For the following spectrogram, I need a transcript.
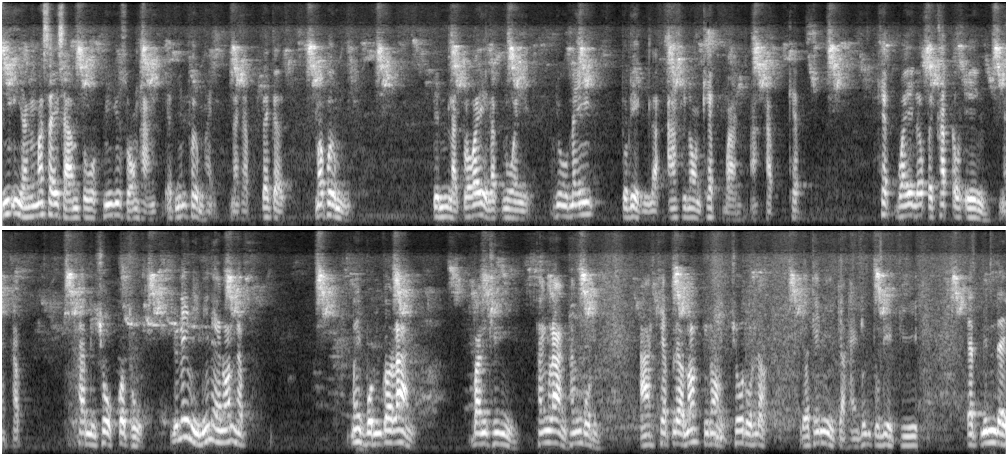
มีอย่างมาใส่สามตัวมีอยู่สองหางแอดมินเพิ่มให้นะครับ แต่ก็มาเพิ่ม เป็นหลักร้อยหลักหน่วยอยู่ในตัวเลขนี่ละอะพี่น้องแคปบานอะครับแคปแคปไว้แล้วไปคัดเอาเองนะครับ ถ้ามีโชคก็ถูก อยู่ในหนีนี้แน่นอนครับ ไม่บนก็ล่าง บางทีทั้งล่างทั้งบน อะแคปแล้วเนาะพี่น้องโชว์โดนแล้วเดี๋ยวที่นี่จะให้เบิ่งตัวเลขที่แอดมินได้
